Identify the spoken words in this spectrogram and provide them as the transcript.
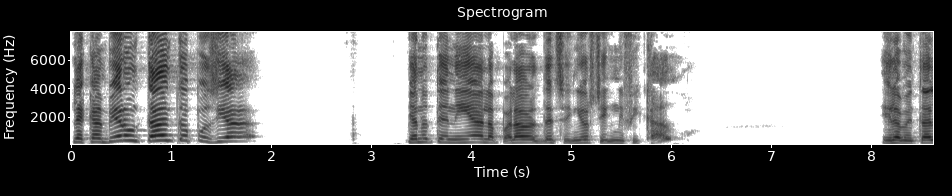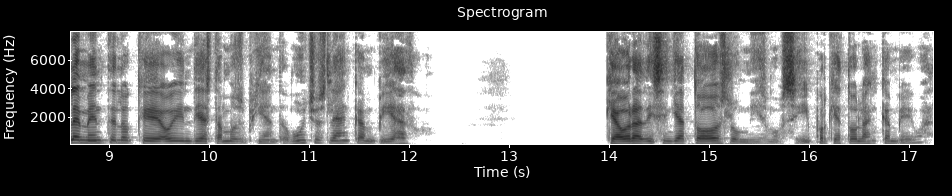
Le cambiaron tanto, pues ya ya no tenía la palabra del Señor significado. Y lamentablemente lo que hoy en día estamos viendo, muchos le han cambiado. Que ahora dicen ya todo es lo mismo, sí, porque ya todo lo han cambiado igual.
